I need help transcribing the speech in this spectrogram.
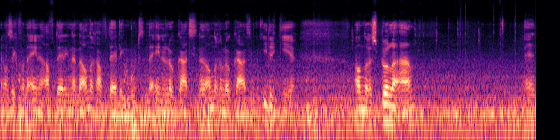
En als ik van de ene afdeling naar de andere afdeling moet, en de ene locatie naar de andere locatie, iedere keer andere spullen aan. En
